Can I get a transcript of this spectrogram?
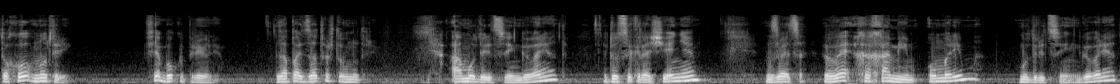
тохо внутри. Все буквы перевели. Заплатит за то, что внутри. А мудрецы говорят, и тут сокращение, называется в хахамим умрим, мудрецы говорят,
